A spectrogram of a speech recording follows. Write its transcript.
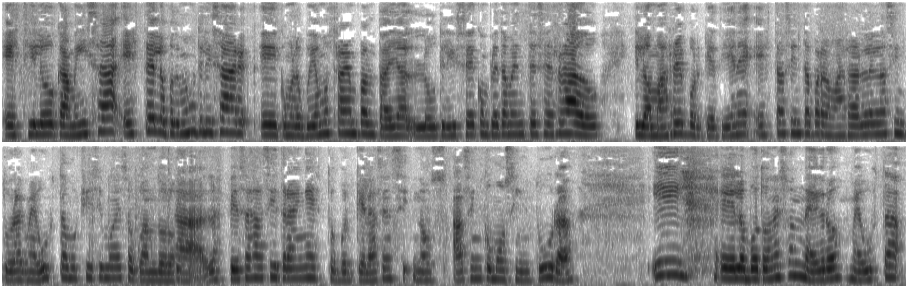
estilo camisa. Este lo podemos utilizar, eh, como les voy a mostrar en pantalla, lo utilicé completamente cerrado y lo amarré porque tiene esta cinta para amarrarle en la cintura, que me gusta muchísimo eso cuando las piezas así traen esto porque le hacen, nos hacen como cintura. Y eh, los botones son negros, me gusta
